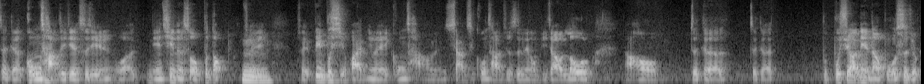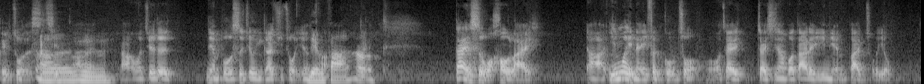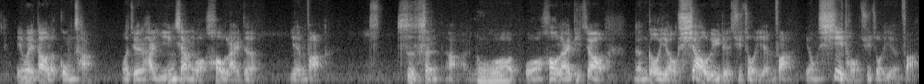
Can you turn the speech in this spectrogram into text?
这个工厂这件事情，我年轻的时候不懂，所以所以并不喜欢，因为工厂想起工厂就是那种比较 low，然后这个这个不不需要念到博士就可以做的事情啊。那我觉得念博士就应该去做研发。对。但是我后来啊，因为那一份工作，我在在新加坡待了一年半左右，因为到了工厂，我觉得它影响我后来的研发。自身啊，我我后来比较能够有效率的去做研发，用系统去做研发。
